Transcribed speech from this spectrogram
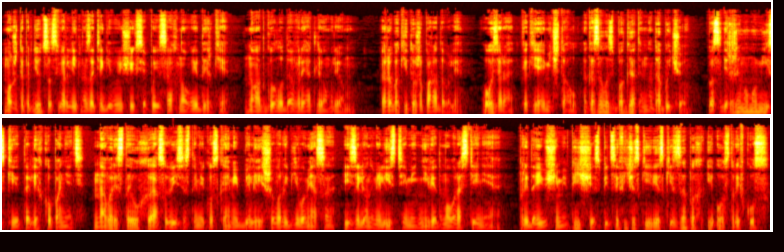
Может и придется сверлить на затягивающихся поясах новые дырки, но от голода вряд ли умрем. Рыбаки тоже порадовали. Озеро, как я и мечтал, оказалось богатым на добычу. По содержимому миски это легко понять. Наваристая уха с увесистыми кусками белейшего рыбьего мяса и зелеными листьями неведомого растения, придающими пище специфический резкий запах и острый вкус.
